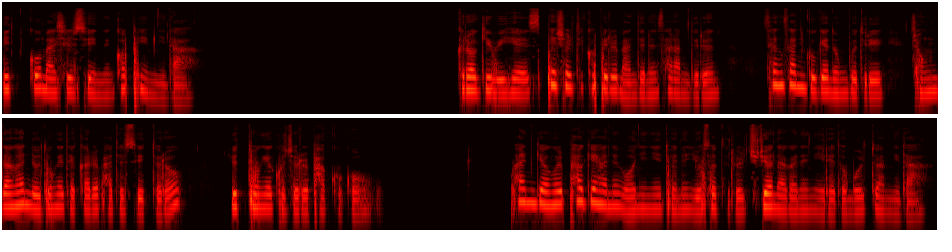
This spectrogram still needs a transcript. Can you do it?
믿고 마실 수 있는 커피입니다. 그러기 위해 specialty 커피를 만드는 사람들은 생산국의 농부들이 정당한 노동의 대가를 받을 수 있도록 유통의 구조를 바꾸고 환경을 파괴하는 원인이 되는 요소들을 줄여나가는 일에도 몰두합니다.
